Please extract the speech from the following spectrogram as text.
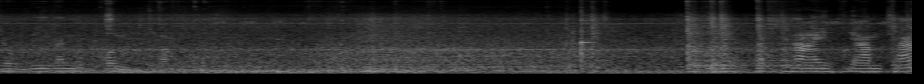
โชคดีกันทุกคนครับทายยามเช้า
